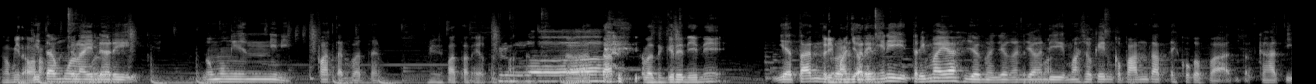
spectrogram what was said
Ngomongin orang. Kita mulai Boleh. dari ngomongin ini, Fatan Fatan. Ini Fatan ya. Fatan. Eh, tapi kalau dengerin ini Ya tan, Terima aja ya. ini terima ya, jangan jangan Terima. jangan dimasukin ke pantat, eh kok ke pantat, ke hati.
